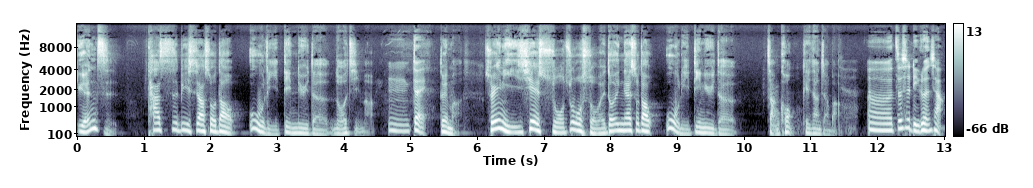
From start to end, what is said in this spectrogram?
原子它势必是要受到物理定律的逻辑嘛？嗯，对。对嘛？所以你一切所作所为都应该受到物理定律的掌控，可以这样讲吧？呃，这是理论上，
